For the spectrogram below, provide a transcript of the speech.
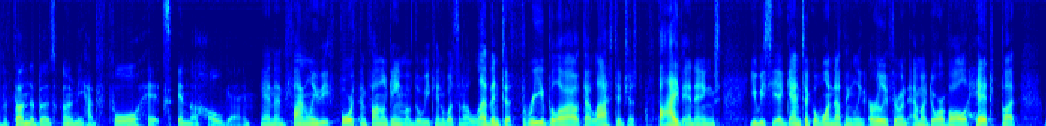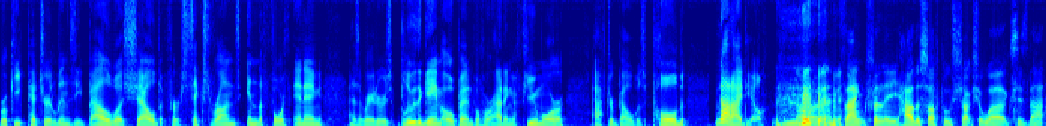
the Thunderbirds only had four hits in the whole game. And then finally, the fourth and final game of the weekend was an 11 to 3 blowout that lasted just five innings. UBC again took a 1 0 lead early through an Emma Dorval hit, but rookie pitcher Lindsey Bell was shelled for six runs in the fourth inning as the Raiders blew the game open before adding a few more after Bell was pulled not ideal. no, and thankfully, how the softball structure works is that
